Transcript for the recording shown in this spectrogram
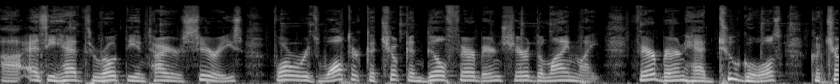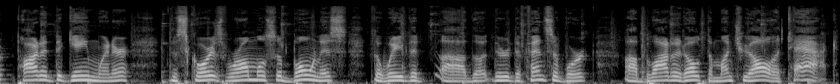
uh, as he had throughout the entire series. Forwards Walter Tkaczuk and Bill Fairbairn shared the limelight. Fairbairn had two goals. Tkaczuk potted the game winner. The scores were almost a bonus the way that uh, the, their defensive work uh, blotted out the Montreal attack.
